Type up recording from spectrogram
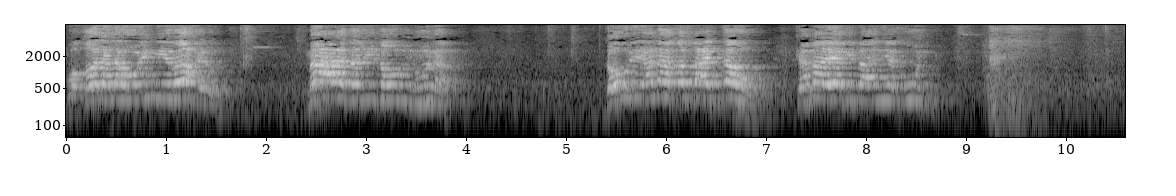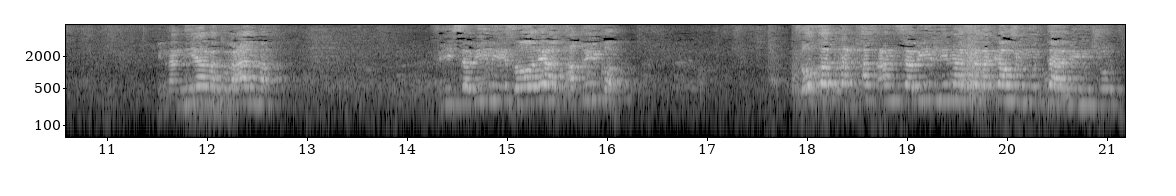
وقال له إني راحل ما عاد لي دور هنا. دوري أنا قد لعبته كما يجب أن يكون. إن النيابة العامة في سبيل إظهارها الحقيقة. ظلت تبحث عن سبيل لما سلكه المتهم من جرم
